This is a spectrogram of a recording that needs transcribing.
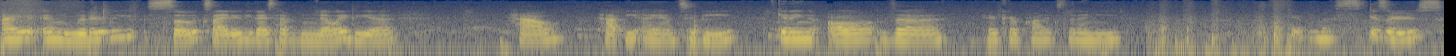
I am literally so excited. You guys have no idea how happy I am to be getting all the hair care products that I need. Get my skizzers.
